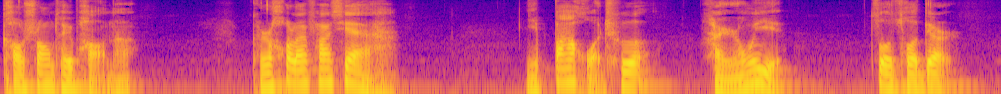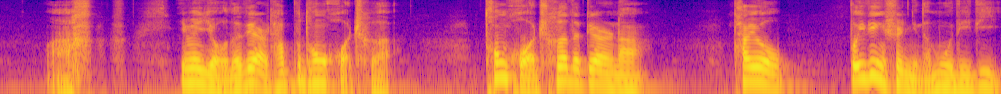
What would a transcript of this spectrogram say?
靠双腿跑呢？可是后来发现啊。你扒火车很容易坐错地儿啊，因为有的地儿它不通火车，通火车的地儿呢，它又不一定是你的目的地。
